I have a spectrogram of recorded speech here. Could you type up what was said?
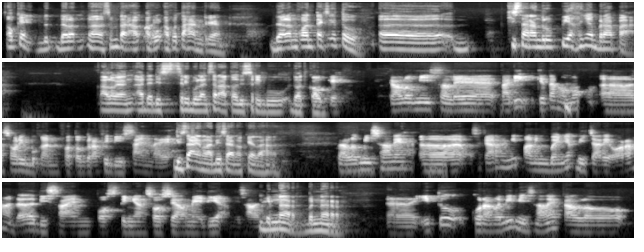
Oke, d- dalam eh, sebentar aku aku tahan Rian. Dalam konteks itu eh, kisaran rupiahnya berapa? Kalau yang ada di seribu lancer atau di seribu.com? oke kalau misalnya tadi kita ngomong eh, sorry bukan fotografi desain lah ya Desain lah, desain oke lah. Kalau misalnya eh, sekarang ini paling banyak dicari orang adalah desain postingan sosial media misalnya Bener, bener. Eh, itu kurang lebih misalnya kalau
